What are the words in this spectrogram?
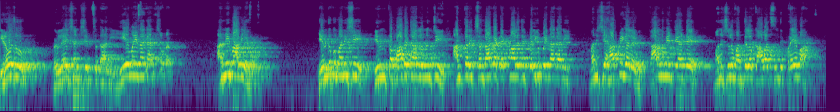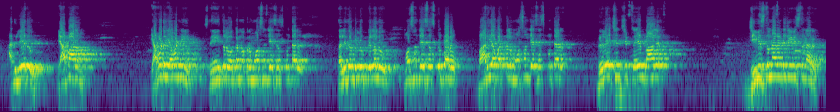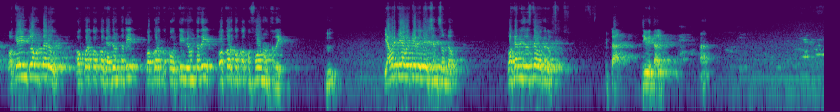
ఈరోజు రిలేషన్షిప్స్ కానీ ఏమైనా కానీ చూడండి. అన్నీ బాగలేవు ఎందుకు మనిషి ఇంత పాదచారుల నుంచి అంతరిక్షం దాకా టెక్నాలజీ పెరిగిపోయినా కానీ మనిషి హ్యాపీగా లేడు. కారణం ఏంటి అంటే మనుషుల మధ్యలో కావాల్సింది ప్రేమ. అది లేదు. వ్యాపారం. ఎవడు ఎవడిని స్నేహితులు ఒకరినొకరు మోసం చేసేసుకుంటారు. తల్లిదండ్రులు పిల్లలు మోసం చేసేసుకుంటారు. భార్యాభర్తలు మోసం చేసేసుకుంటారు. రిలేషన్షిప్స్ ఏం బాగాలేవు జీవిస్తున్నారంటే జీవిస్తున్నారు. ఒకే ఇంట్లో ఉంటారు. ఒక్కొరికి ఒక్కొక్క గది ఉంటుంది ఒక్కొరికి ఒక్కొక్క టీవీ ఉంటుంది ఒక్కొరికి ఒక్కొక్క ఫోన్ ఉంటుంది. ఎవరికి ఎవరికి రిలేషన్స్ ఉండవు. ఒకరిని చూస్తే ఒకరు ఇట్టా జీవితాలు.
